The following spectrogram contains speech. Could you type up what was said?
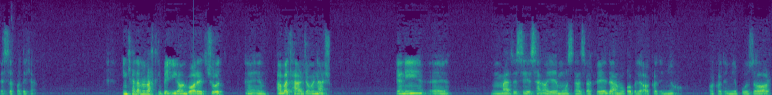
استفاده کرد. این کلمه وقتی به ایران وارد شد اول ترجمه نشد. یعنی مدرسه صنایع مستظرفه در مقابل آکادمی آکادمی بزار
